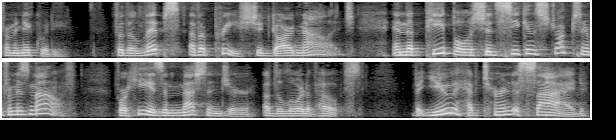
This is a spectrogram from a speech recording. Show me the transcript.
from iniquity. For the lips of a priest should guard knowledge, and the people should seek instruction from his mouth, for he is a messenger of the Lord of hosts. But you have turned aside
